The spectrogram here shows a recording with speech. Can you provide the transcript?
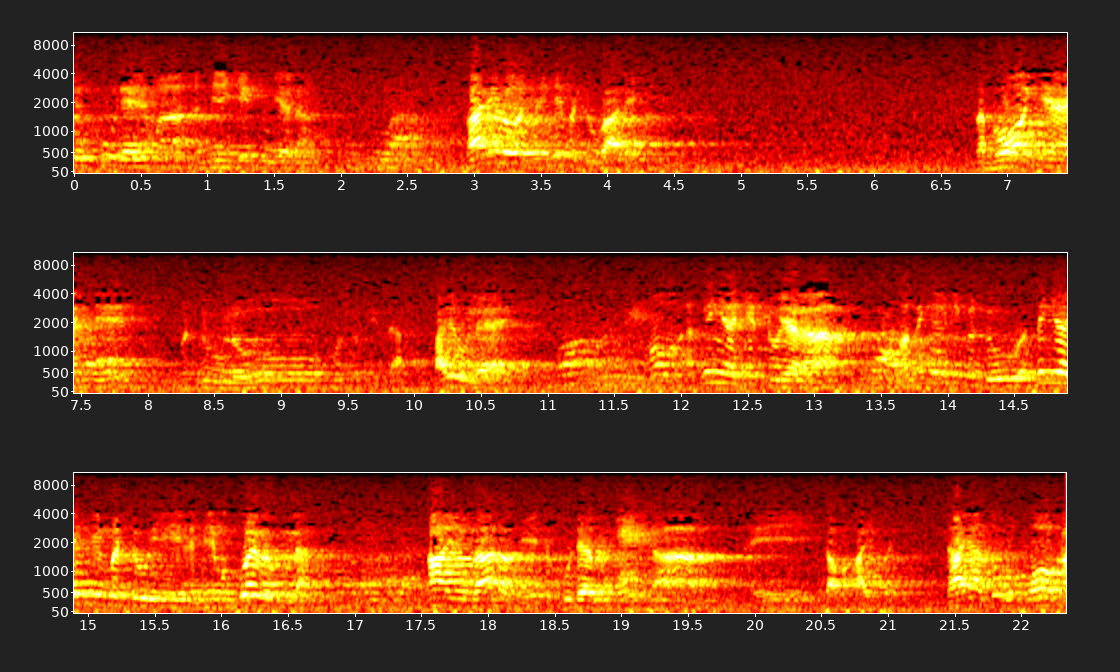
တစ်ခုတည်းမှာအမြင်ကြီးတူရတာဘာလို့အမြင်ကြီးမတူပါလဲသဘောညာချင်းမတူလို့ဘုရားပြတာဘာလို့လဲဟောအသိဉာဏ်ချင်းတူရလားအသိဉာဏ်ချင်းမတူအသိဉာဏ်ချင်းမတူရင်အမြင်မကွဲဘူးလားအာယုကတော့ဒီတစ်ခုတည်းပဲဆိုတာအေးတော့အာယုပဲဒါရသူ့ဟောက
